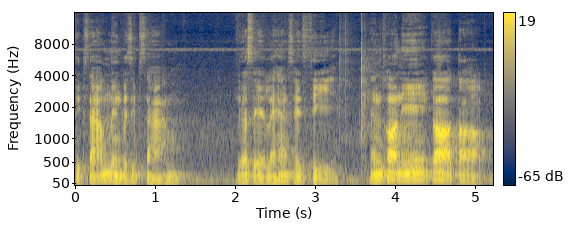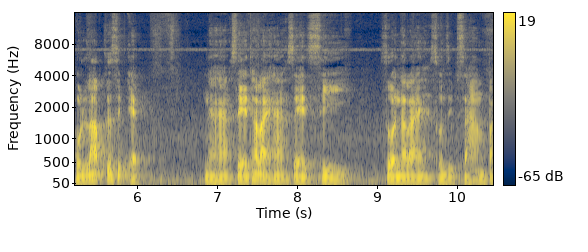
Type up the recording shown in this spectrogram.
สิบสามหนึ่งเป็น13เหลือเศษอะไรฮะเศษ4นั้นข้อนี้ก็ตอบผลลัพธ์คือ11นะฮะเศษเท่าไหร่ฮะเศษ4ส่วนอะไรส่วน13ไป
